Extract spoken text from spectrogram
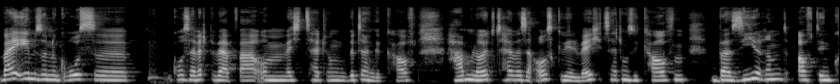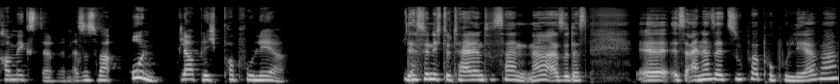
weil eben so eine große, großer Wettbewerb war, um welche Zeitungen wird dann gekauft, haben Leute teilweise ausgewählt, welche Zeitung sie kaufen, basierend auf den Comics darin. Also es war unglaublich populär. Das finde ich total interessant. Ne? Also, dass äh, es einerseits super populär war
